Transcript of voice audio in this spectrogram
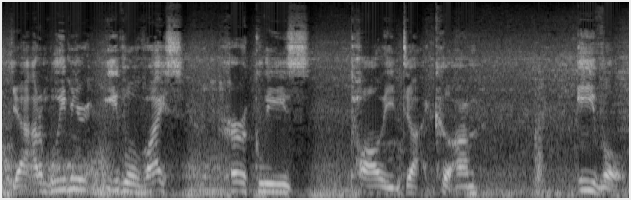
Yeah, I don't believe in your evil vice. Hercules Poly.com. Evil.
